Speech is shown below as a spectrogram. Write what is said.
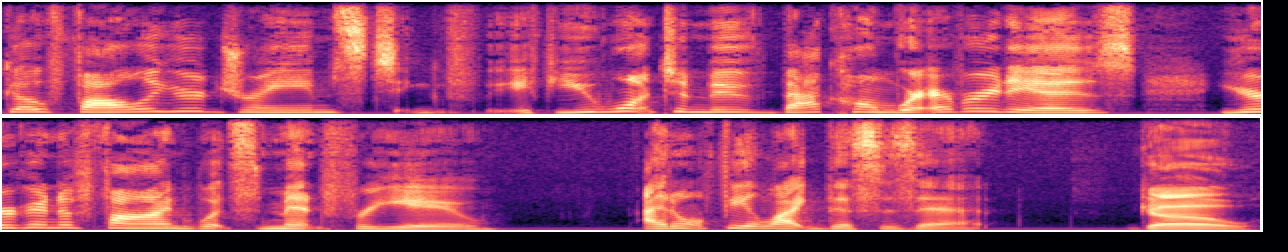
Go follow your dreams. T- If you want to move back home, wherever it is, you're going to find what's meant for you. I don't feel like this is it. Go.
